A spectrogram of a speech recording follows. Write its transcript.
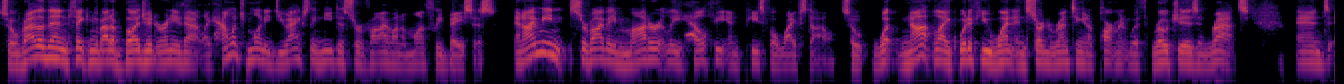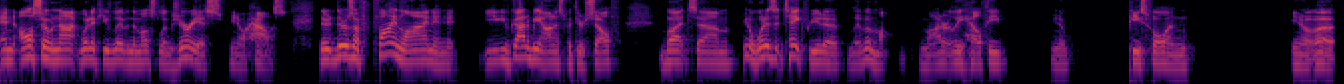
So rather than thinking about a budget or any of that, like how much money do you actually need to survive on a monthly basis? And I mean survive a moderately healthy and peaceful lifestyle. So what not like what if you went and started renting an apartment with roaches and rats? And and also not what if you live in the most luxurious, you know, house? There, there's a fine line and it you've got to be honest with yourself. But um, you know, what does it take for you to live a mo- moderately healthy, you know, peaceful and you know, uh,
